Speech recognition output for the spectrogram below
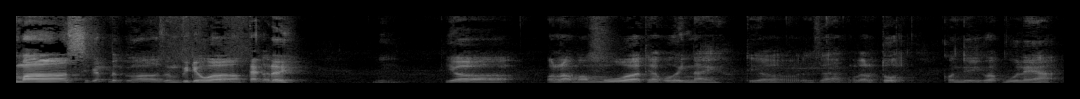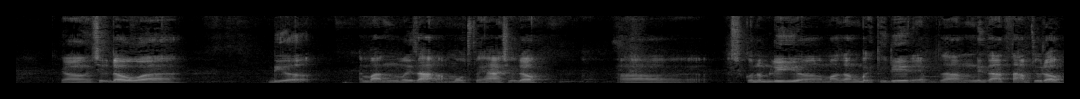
em uh, xin phép được uh, dừng video uh, test ở đây. Thì uh, các là mà mua theo cấu hình này thì uh, được giá cũng rất là tốt. Còn nếu các bác mua lẻ thì uh, chiếc đầu uh, đĩa em bán với giá là 1,2 triệu đồng. Uh, con âm ly uh, ma răng 74D này em giá với giá 8 triệu đồng.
